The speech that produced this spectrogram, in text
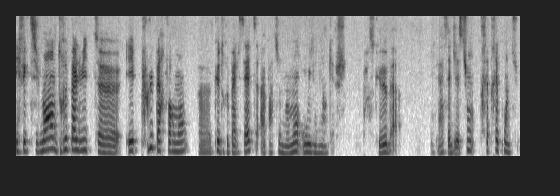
effectivement, Drupal 8 euh, est plus performant que Drupal 7 à partir du moment où il est mis en cache. Parce que bah, il a cette gestion très très pointue.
